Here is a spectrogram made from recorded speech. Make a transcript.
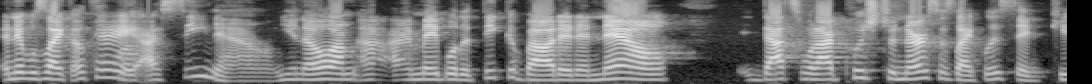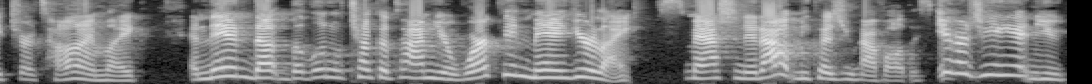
And it was like, okay, I see now, you know, I'm I'm able to think about it, and now that's what I push to nurses like, listen, get your time, like and then the, the little chunk of time you're working, man, you're like smashing it out because you have all this energy and you,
